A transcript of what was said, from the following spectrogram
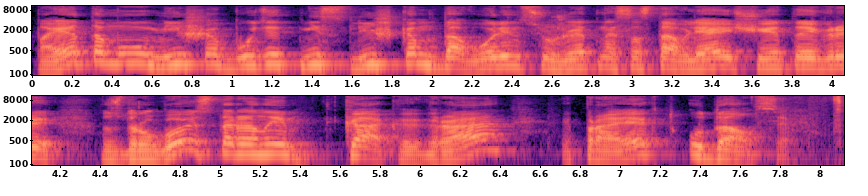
Поэтому Миша будет не слишком доволен сюжетной составляющей этой игры. С другой стороны, как игра, проект удался. в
